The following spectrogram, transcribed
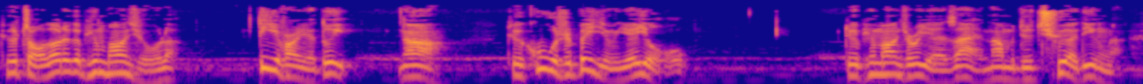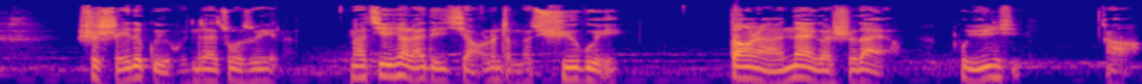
这个找到这个乒乓球了，地方也对啊，这个故事背景也有。这个乒乓球也在，那么就确定了是谁的鬼魂在作祟了。那接下来得讲了怎么驱鬼。当然那个时代啊不允许啊，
